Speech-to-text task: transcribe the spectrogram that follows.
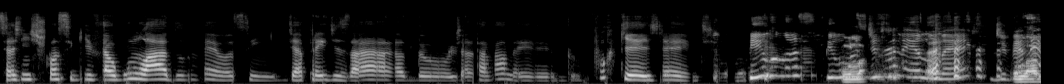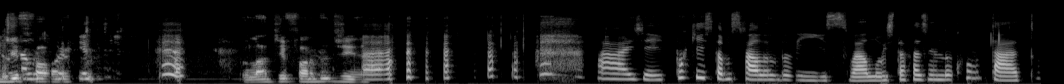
se a gente conseguir ver algum lado, né, assim, de aprendizado, já tá valendo. Por quê, gente? Pílulas, pílulas de veneno, né? De veneno. O lado de fora. O lado de fora do dia. Ai, gente, por que estamos falando isso? A Lua está fazendo contato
